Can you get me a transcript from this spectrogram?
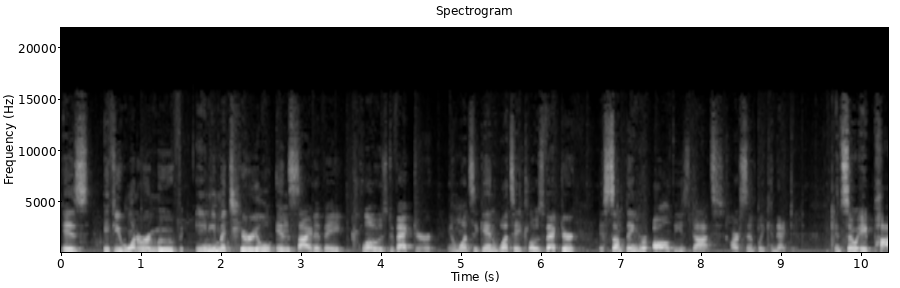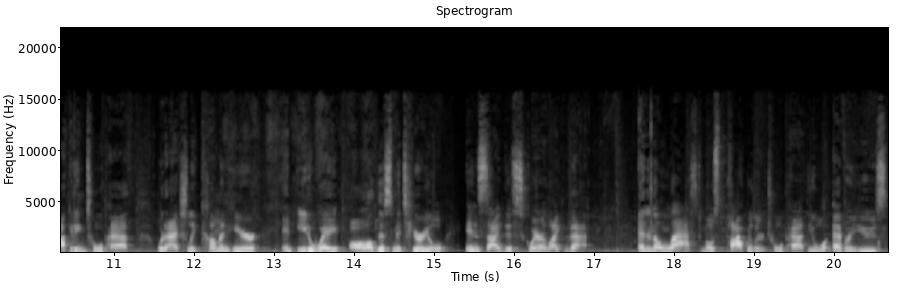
is if you want to remove any material inside of a closed vector, and once again, what's a closed vector? Is something where all these dots are simply connected. And so a pocketing toolpath would actually come in here and eat away all this material inside this square like that. And then the last most popular toolpath you will ever use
